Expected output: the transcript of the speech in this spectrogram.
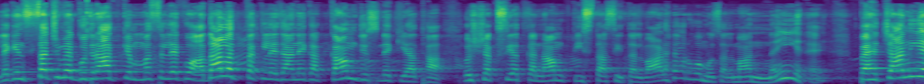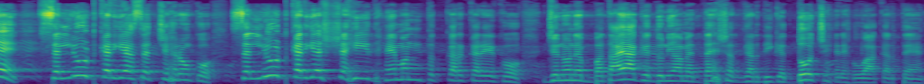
लेकिन सच में गुजरात के मसले को अदालत तक ले जाने का काम जिसने किया था, उस शख्सियत का नाम तीस्ता सी तलवार है और वो मुसलमान नहीं है। पहचानिए, सल्यूट करिए ऐसे चेहरों को, सल्यूट करिए शहीद हेमंत करकरे को, जिन्होंने बताया कि दुनिया में दहशतगर्दी के दो चेहरे हुआ करते हैं।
